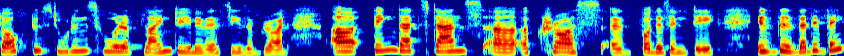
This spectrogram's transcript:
talk to students who are applying to universities abroad, a thing that stands uh, across uh, for this intake is this that they're very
